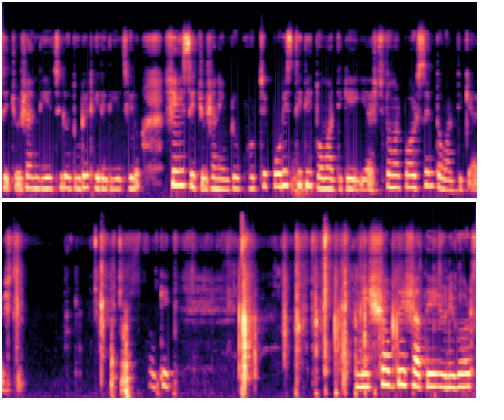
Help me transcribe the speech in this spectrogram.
সিচুয়েশান দিয়েছিল, দূরে ঠেলে দিয়েছিল, সেই সিচুয়েশান ইমপ্রুভ করছে, পরিস্থিতি তোমার দিকে এগিয়ে আসছে, তোমার পার্সেন্ট তোমার দিকে আসছে। ওকে নিঃশব্দের সাথে ইউনিভার্স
